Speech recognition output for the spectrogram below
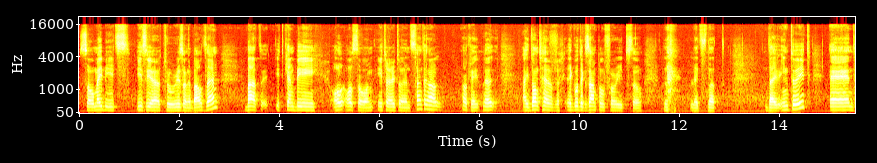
so maybe it's easier to reason about them. But it can be also an iterator and sentinel. Okay, I don't have a good example for it, so let's not dive into it. And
